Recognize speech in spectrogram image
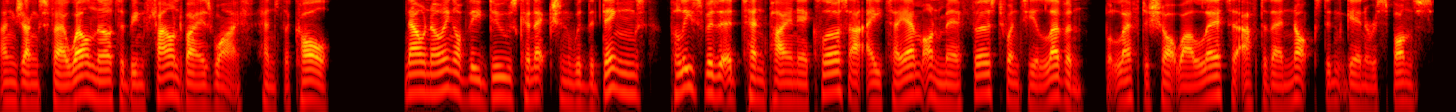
Anxiang's farewell note had been found by his wife, hence the call. Now knowing of the Du's connection with the Dings, police visited 10 Pioneer Close at 8am on May 1st, 2011, but left a short while later after their knocks didn't gain a response.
